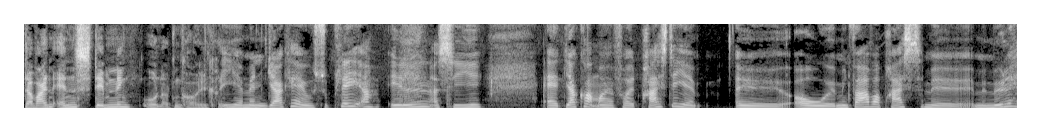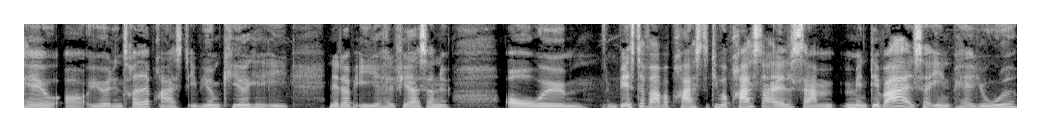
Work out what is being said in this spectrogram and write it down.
der var en anden stemning under den kolde krig. Jamen, jeg kan jo supplere Ellen og sige, at jeg kommer fra et præstehjem, Øh, og min far var præst med, med Møllehave, og jeg den tredje præst i Virum Kirke i, netop i 70'erne. Og øh, min bedstefar var præst, og de var præster alle sammen, men det var altså i en periode,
